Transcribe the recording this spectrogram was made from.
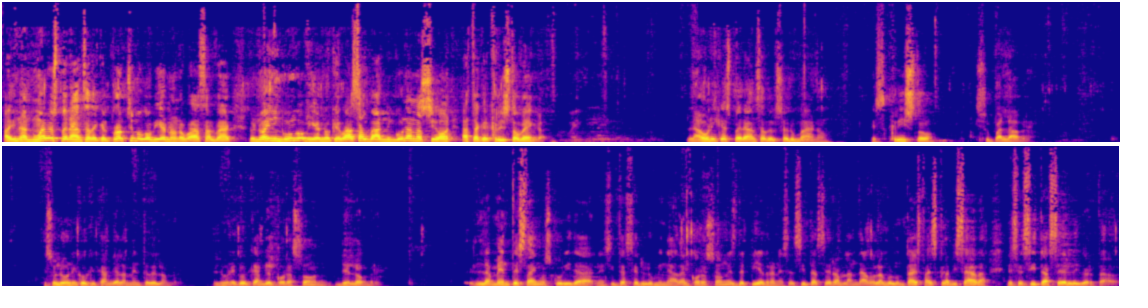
hay una nueva esperanza de que el próximo gobierno nos va a salvar. Pero no hay ningún gobierno que va a salvar ninguna nación hasta que Cristo venga. La única esperanza del ser humano es Cristo su palabra. Eso es lo único que cambia la mente del hombre, es lo único que cambia el corazón del hombre. La mente está en oscuridad, necesita ser iluminada, el corazón es de piedra, necesita ser ablandado, la voluntad está esclavizada, necesita ser libertada.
